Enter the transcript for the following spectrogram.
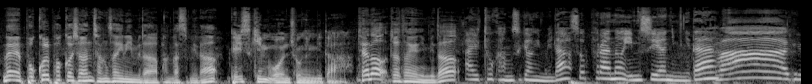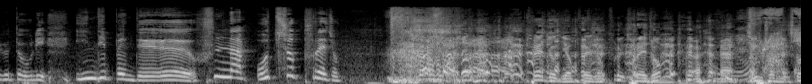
네, 보컬 퍼커션 장상인입니다. 반갑습니다. 베이스 김 원종입니다. 테너 전상현입니다. 알토 강수경입니다. 소프라노 임수연입니다. 와, 그리고 또 우리 인디밴드 훈남 오추 프레조. 프레족이요, 프레족. 프레족? 지금 저, 저,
